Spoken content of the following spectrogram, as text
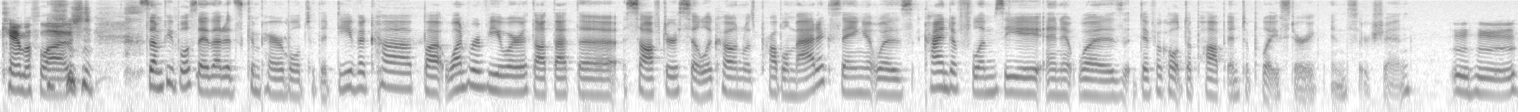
camouflaged. Some people say that it's comparable to the Diva Cup, but one reviewer thought that the softer silicone was problematic, saying it was kind of flimsy and it was difficult to pop into place during insertion. Mm-hmm.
